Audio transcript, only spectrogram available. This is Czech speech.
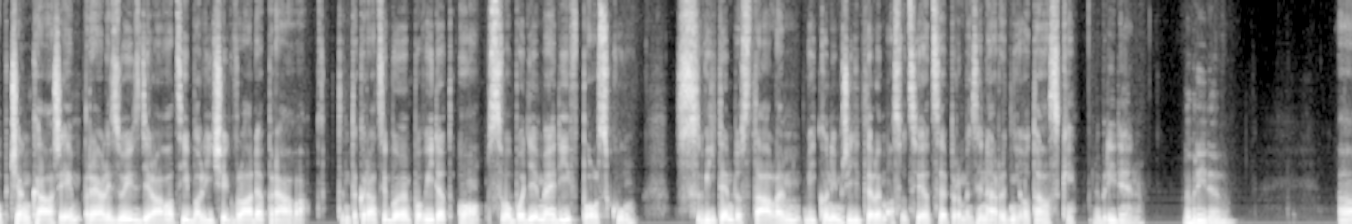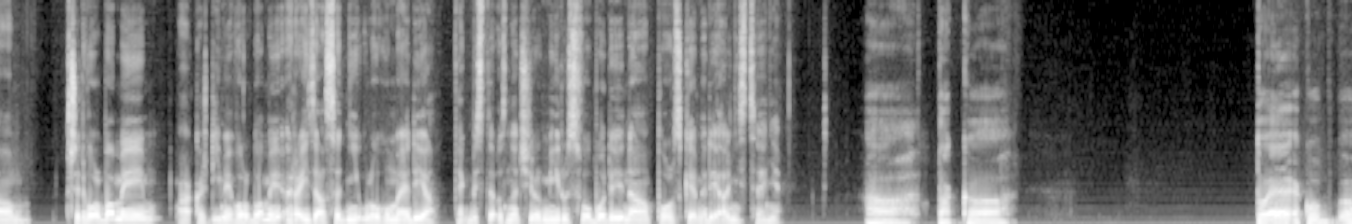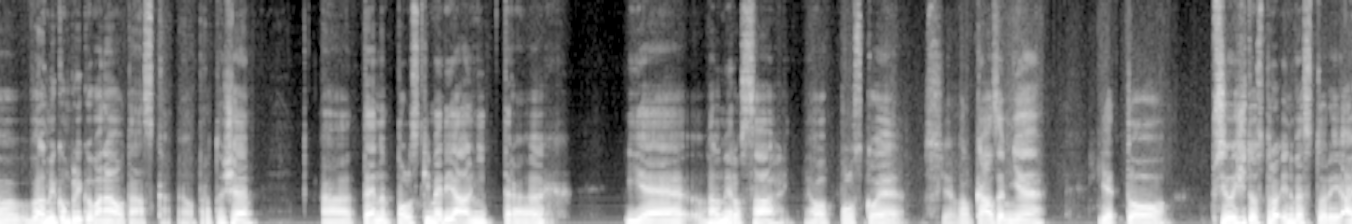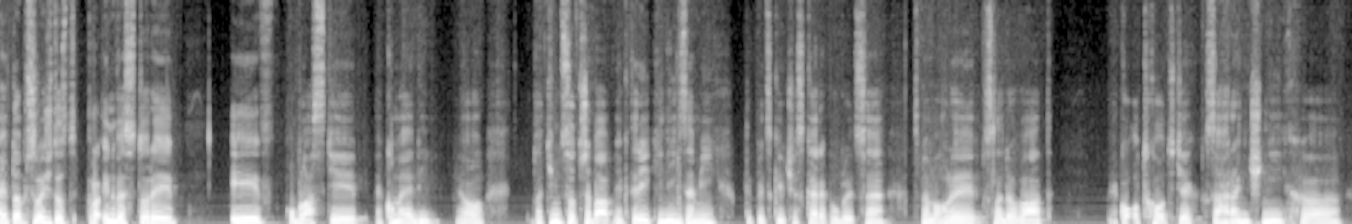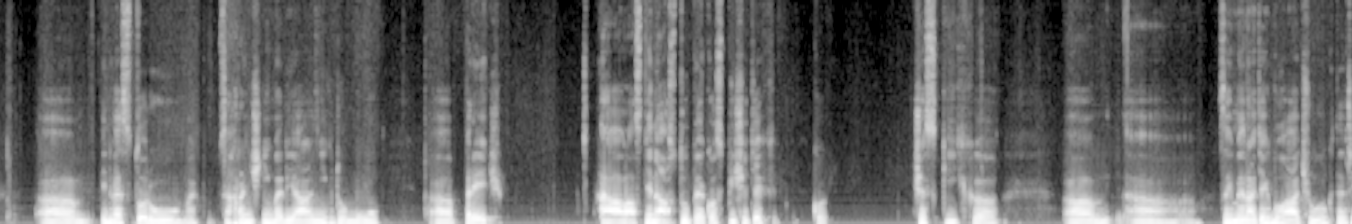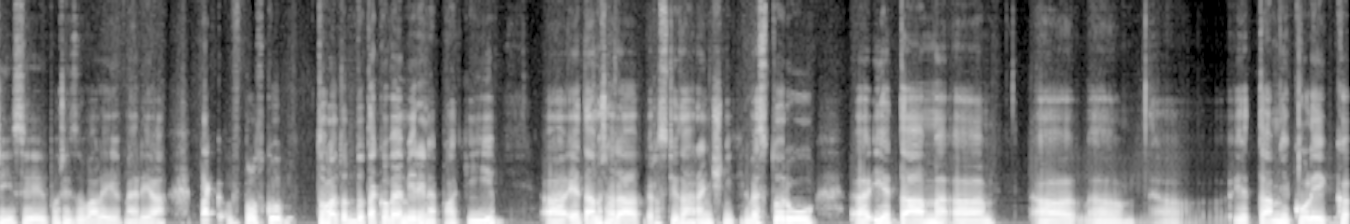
Občankáři realizují vzdělávací balíček Vláda práva. Tentokrát si budeme povídat o svobodě médií v Polsku s Vítem Dostálem, výkonným ředitelem Asociace pro mezinárodní otázky. Dobrý den. Dobrý den. Před volbami a každými volbami hrají zásadní úlohu média. Jak byste označil míru svobody na polské mediální scéně? Ah, tak uh, to je jako uh, velmi komplikovaná otázka, jo, protože ten polský mediální trh je velmi rozsáhlý. Jo. Polsko je prostě velká země, je to příležitost pro investory a je to příležitost pro investory i v oblasti jako médií. Jo? Zatímco třeba v některých jiných zemích, typicky v České republice, jsme mohli sledovat jako odchod těch zahraničních uh, uh, investorů, zahraničních mediálních domů uh, pryč a vlastně nástup jako spíše těch jako českých, zejména těch boháčů, kteří si pořizovali média, tak v Polsku tohle do takové míry neplatí. Je tam řada prostě zahraničních investorů, je tam, je tam několik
